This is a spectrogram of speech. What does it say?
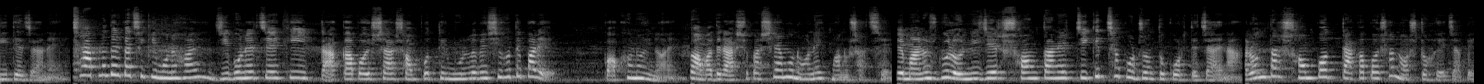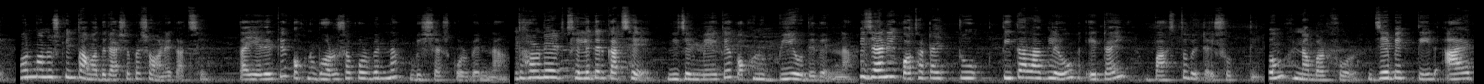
দিতে জানে। আচ্ছা আপনাদের কাছে কি মনে হয়? জীবনের চেয়ে কি টাকা, পয়সা, সম্পত্তির মূল্য বেশি হতে পারে? কখনোই নয়। তো আমাদের আশেপাশে এমন অনেক মানুষ আছে, যে মানুষগুলো নিজের সন্তানের চিকিৎসা পর্যন্ত করতে চায় না, কারণ তার সম্পদ, টাকা, পয়সা নষ্ট হয়ে যাবে। এমন মানুষ কিন্তু আমাদের আশেপাশে অনেক আছে। তাই এদেরকে কখনো ভরসা করবেন না, বিশ্বাস করবেন না। এই ধরনের ছেলেদের কাছে নিজের মেয়েকে কখনো বিয়েও দেবেন না। আমি জানি কথাটা একটু তিতা লাগলেও এটাই বাস্তব, এটাই সত্যি। এবং নাম্বার ফোর, যে ব্যক্তির আয়ের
